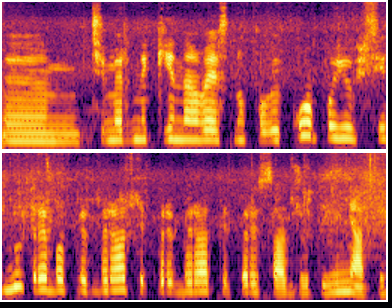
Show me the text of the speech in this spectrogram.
Ем, чимерники на весну повикопую всі. Ну, треба прибирати, прибирати, пересаджувати, міняти.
